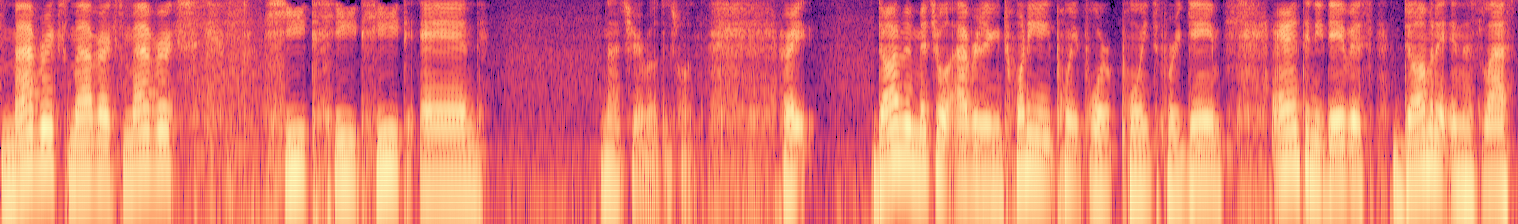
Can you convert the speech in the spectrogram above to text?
Mavericks, Mavericks, Mavericks, Heat, Heat, Heat, and not sure about this one. All right. Donovan Mitchell averaging 28.4 points per game. Anthony Davis dominant in his last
